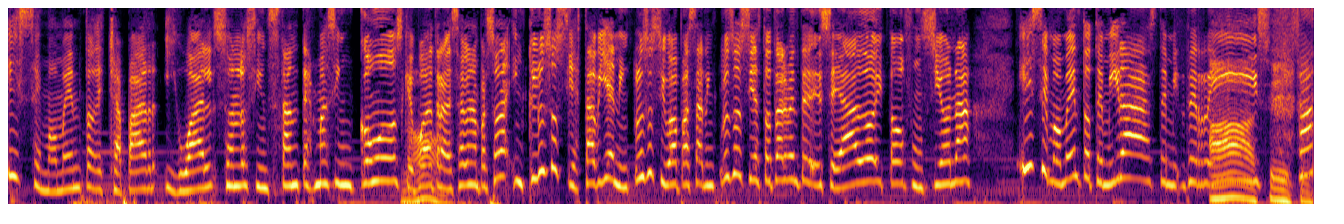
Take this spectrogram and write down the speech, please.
Ese momento de chapar igual son los instantes más incómodos que No. puede atravesar una persona, incluso si está bien, incluso si va a pasar, incluso si es totalmente deseado y todo funciona. Ese momento te miras, te, te reís. Ah, sí, sí.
